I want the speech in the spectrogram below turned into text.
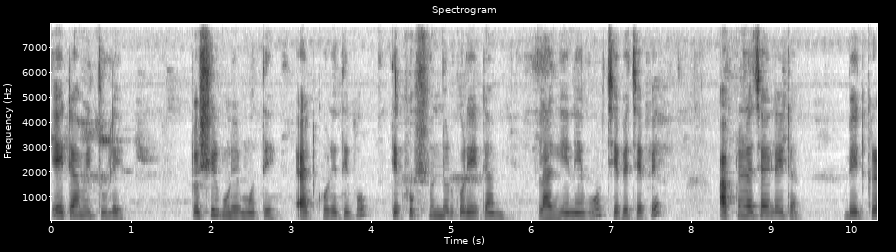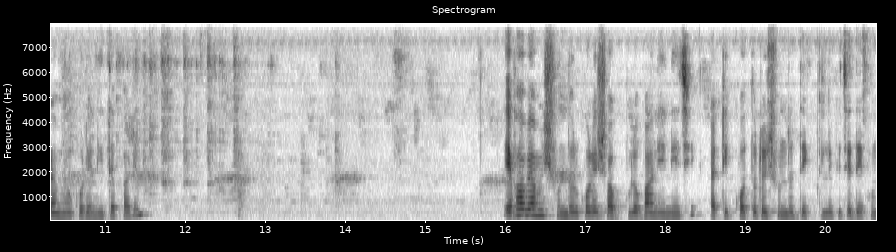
এটা আমি তুলে টসির গুঁড়ের মধ্যে অ্যাড করে দেব। দিয়ে খুব সুন্দর করে এটা আমি লাগিয়ে নেব চেপে চেপে। আপনারা চাইলে এটা বেড গ্রামেও করে নিতে পারেন। এভাবে আমি সুন্দর করে সবগুলো বানিয়ে নিয়েছি। আর ঠিক কতটা সুন্দর দেখতে লেগেছে দেখুন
